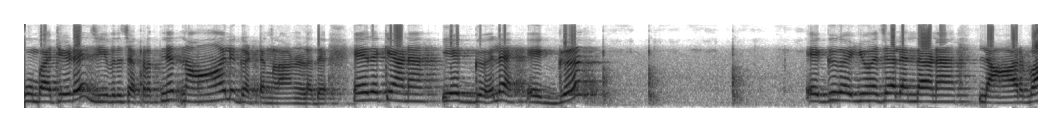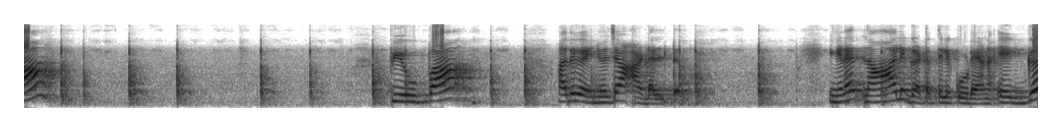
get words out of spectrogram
പൂമ്പാറ്റയുടെ ജീവിതചക്രത്തിന് നാല് ഘട്ടങ്ങളാണുള്ളത്. ഏതൊക്കെയാണ്? എഗ്ഗ് അല്ലെ? എഗ്ഗ് എഗ്ഗ് കഴിഞ്ഞു വെച്ചാൽ എന്താണ്? ലാർവ പ്യൂപ്പ അത് കഴിഞ്ഞു വെച്ചാൽ അഡൽട്ട് ഇങ്ങനെ നാല് ഘട്ടത്തിൽ കൂടെയാണ്. എഗ്ഗ്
